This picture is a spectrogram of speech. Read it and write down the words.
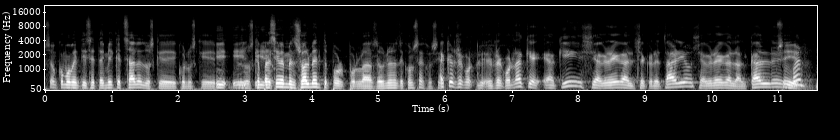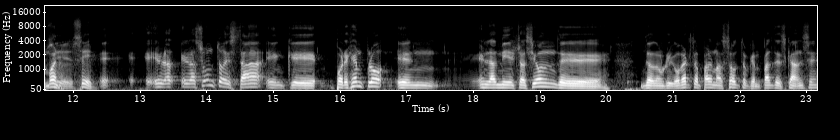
son como 27 mil quetzales los que, con los que, Y- y- los que perciben mensualmente por, por las reuniones de consejo, sí. Hay que eh, recordar que aquí se agrega el secretario, se agrega el alcalde. Sí, bueno, bueno. sí, sí. Eh, el, el asunto está en que, por ejemplo, en, en la administración de, de don Rigoberto Palma Soto, que en paz descanse,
